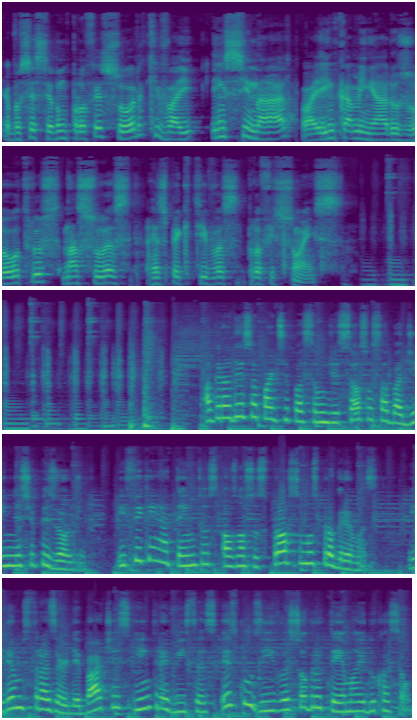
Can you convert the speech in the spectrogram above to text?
É você ser um professor que vai ensinar, vai encaminhar os outros nas suas respectivas profissões. Agradeço a participação de Celso Sabadin neste episódio e fiquem atentos aos nossos próximos programas. Iremos trazer debates e entrevistas exclusivas sobre o tema educação.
